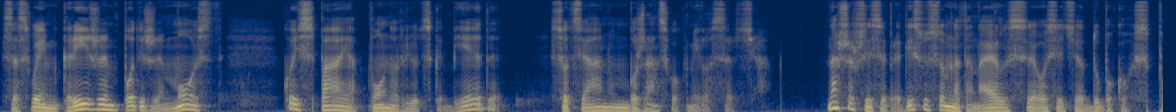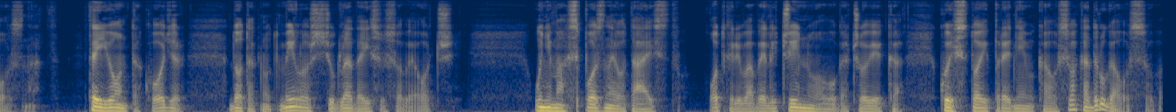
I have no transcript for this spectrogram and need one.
sa svojim križem podiže most koji spaja ponor ljudske bijede s oceanom božanskog milosrđa. Našavši se pred Isusom, Natanael se osjeća duboko spoznat. Te i on također, dotaknut milošću, gleda Isusove oči. U njima spoznaje otajstvo, otkriva veličinu ovoga čovjeka koji stoji pred njim kao svaka druga osoba,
